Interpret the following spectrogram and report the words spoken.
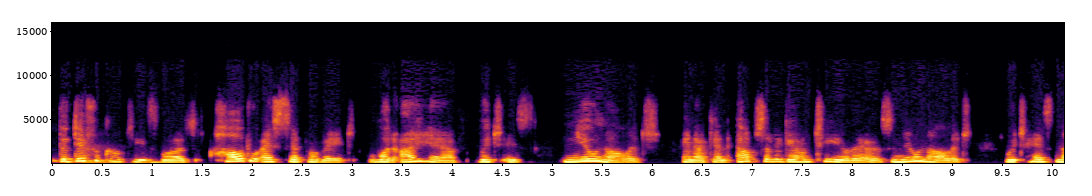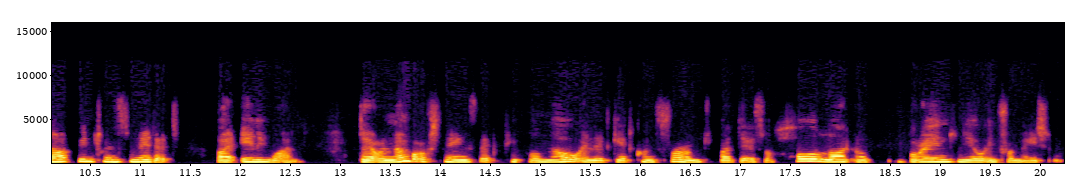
the difficulties was how do I separate what I have, which is new knowledge, and I can absolutely guarantee you there is new knowledge which has not been transmitted by anyone. There are a number of things that people know and that get confirmed, but there's a whole lot of brand new information.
